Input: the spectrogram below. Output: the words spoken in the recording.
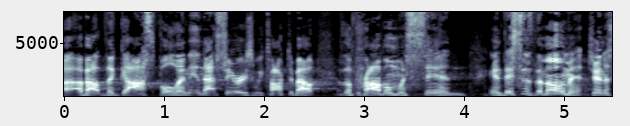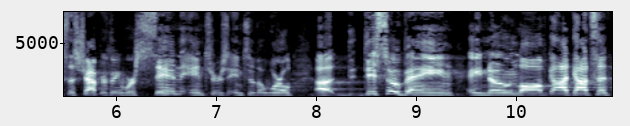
uh, about the gospel. And in that series, we talked about the problem with sin. And this is the moment, Genesis chapter 3, where sin enters into the world, uh, d- disobeying a known law of God. God said,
